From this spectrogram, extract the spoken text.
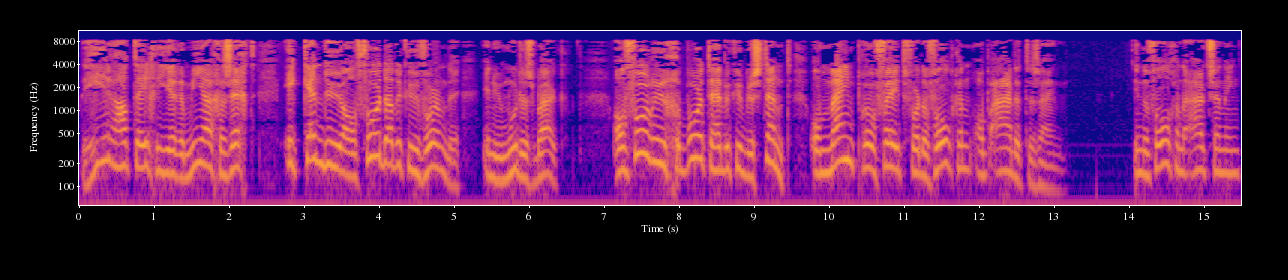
De Heere had tegen Jeremia gezegd, ik kende u al voordat ik u vormde in uw moeders buik. Al voor uw geboorte heb ik u bestemd om mijn profeet voor de volken op aarde te zijn. In de volgende uitzending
